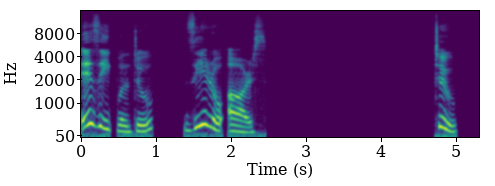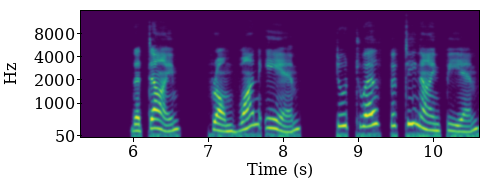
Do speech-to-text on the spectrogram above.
is equal to 0 hours. 2. The time from 1 am to 12.59 pm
